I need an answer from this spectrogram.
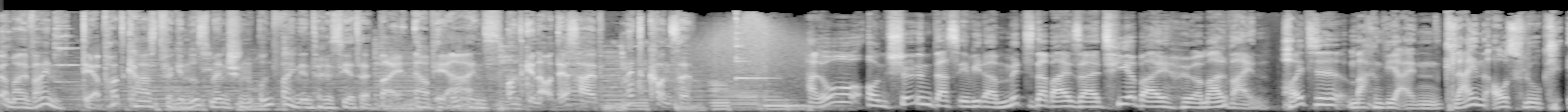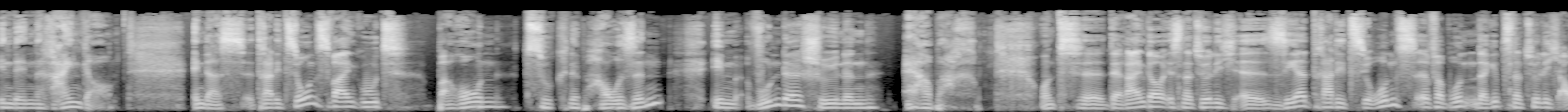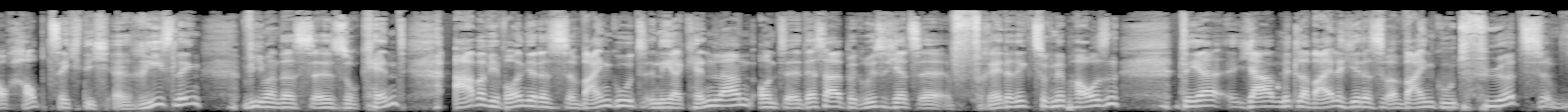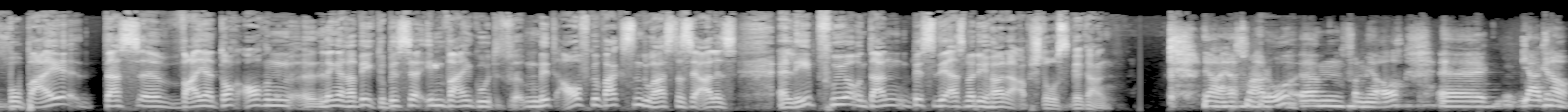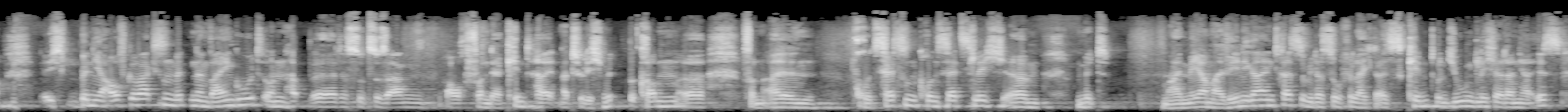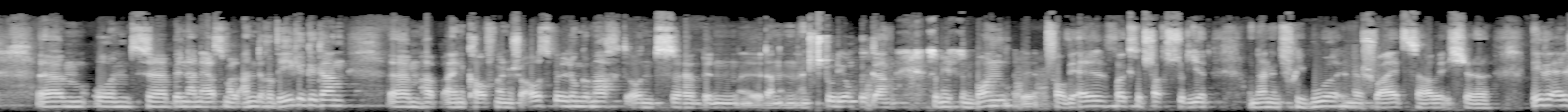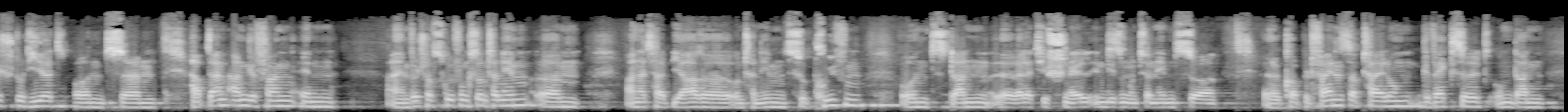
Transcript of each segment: Hör mal Wein, der Podcast für Genussmenschen und Weininteressierte bei RPR1. Und genau deshalb mit Kunze. Hallo und schön, dass ihr wieder mit dabei seid hier bei Hör mal Wein. Heute machen wir einen kleinen Ausflug in den Rheingau. In das Traditionsweingut Baron zu Kniphausen im wunderschönen Erbach. Und äh, der Rheingau ist natürlich äh, sehr traditionsverbunden. Da gibt's natürlich auch hauptsächlich äh, Riesling, wie man das äh, so kennt. Aber wir wollen ja das Weingut näher kennenlernen und äh, deshalb begrüße ich jetzt äh, Frederik zu Kniphausen, der ja mittlerweile hier das Weingut führt, wobei das äh, war ja doch auch ein äh, längerer Weg. Du bist ja im Weingut mit aufgewachsen, du hast das ja alles erlebt früher und dann bist du dir erstmal die Hörner abstoßen gegangen. Ja, erstmal hallo ähm, von mir auch. Äh, ja, genau. Ich bin hier aufgewachsen mitten im Weingut und habe äh, das sozusagen auch von der Kindheit natürlich mitbekommen, äh, von allen Prozessen grundsätzlich, ähm, mit mal mehr, mal weniger Interesse, wie das so vielleicht als Kind und Jugendlicher dann ja ist. Ähm, und äh, bin dann erstmal andere Wege gegangen, ähm, habe eine kaufmännische Ausbildung gemacht und äh, bin äh, dann in ein Studium gegangen. Zunächst in Bonn, äh, VWL, Volkswirtschaft studiert und dann in Fribourg in der Schweiz habe ich äh, BWL studiert und ähm, habe dann angefangen in einem Wirtschaftsprüfungsunternehmen, ähm, anderthalb Jahre Unternehmen zu prüfen und dann äh, relativ schnell in diesem Unternehmen zur äh, Corporate Finance Abteilung gewechselt, um dann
